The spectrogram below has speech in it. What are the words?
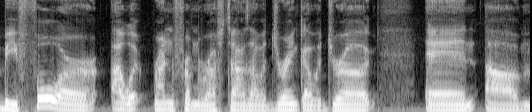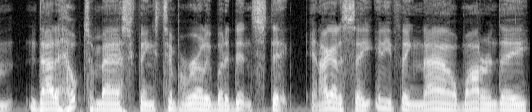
before, I would run from the rough times. I would drink. I would drug, and um, that helped to mask things temporarily. But it didn't stick. And I got to say, anything now, modern day,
